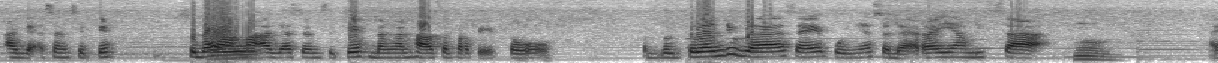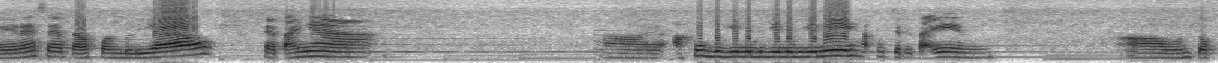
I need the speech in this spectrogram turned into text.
agak sensitif sudah Oh. lama agak sensitif dengan hal seperti itu. Kebetulan juga saya punya saudara yang bisa. Hmm. akhirnya saya telepon beliau saya tanya "Ah, aku begini begini begini aku ceritain ah, untuk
